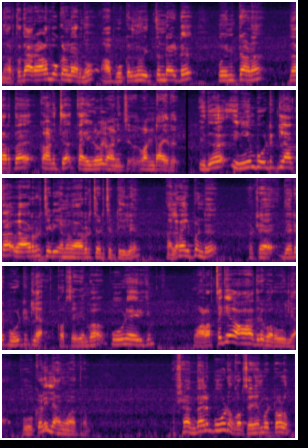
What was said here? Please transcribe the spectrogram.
നേരത്തെ ധാരാളം പൂക്കളുണ്ടായിരുന്നു. ആ പൂക്കളിൽ നിന്ന് വിത്തുണ്ടായിട്ട് വീണിട്ടാണ് നേരത്തെ കാണിച്ച തൈകൾ കാണിച്ചത് ഉണ്ടായത് ഇത് ഇനിയും പൂട്ടിട്ടില്ലാത്ത വേറൊരു ചെടിയാണ് വേറൊരു ചെടിച്ചട്ടിയിൽ നല്ല വലിപ്പമുണ്ട് പക്ഷേ ഇതുവരെ പൂട്ടിട്ടില്ല. കുറച്ച് കഴിയുമ്പോൾ പൂഴയായിരിക്കും വളർച്ചയ്ക്ക് യാതൊരു കുറവില്ല പൂക്കളില്ല എന്ന് മാത്രം. പക്ഷേ എന്തായാലും പൂടും കുറച്ച് കഴിയുമ്പോൾ ഇട്ടോളും.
